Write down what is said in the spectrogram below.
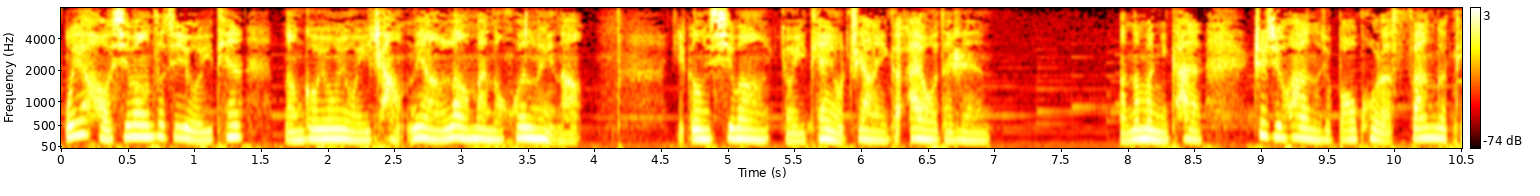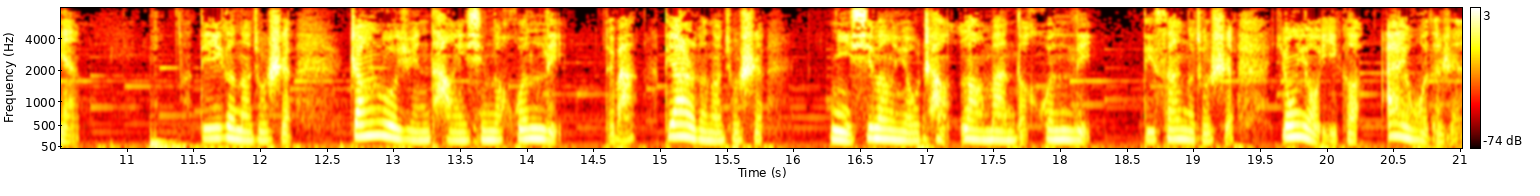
我也好希望自己有一天能够拥有一场那样浪漫的婚礼呢，也更希望有一天有这样一个爱我的人。啊，那么你看这句话呢，就包括了三个点。第一个呢，就是张若昀、唐艺昕的婚礼，对吧？第二个呢，就是你希望有场浪漫的婚礼。第三个就是拥有一个爱我的人。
